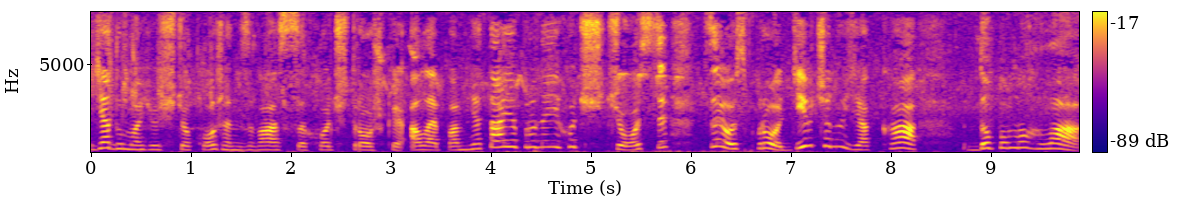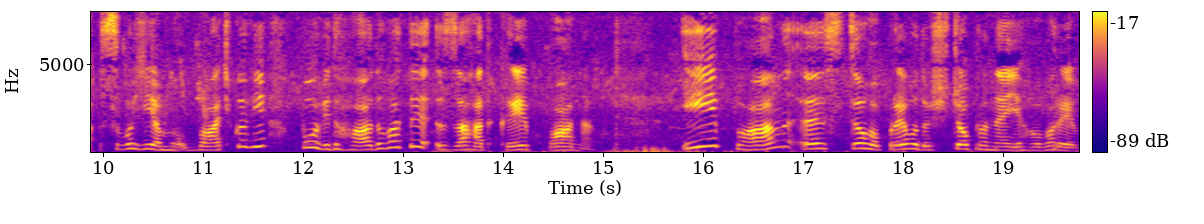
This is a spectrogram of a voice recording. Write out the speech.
Я думаю, що кожен з вас хоч трошки, але пам'ятає про неї хоч щось. Це ось про дівчину, яка допомогла своєму батькові повідгадувати загадки пана. І пан е, з цього приводу, що про неї говорив?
